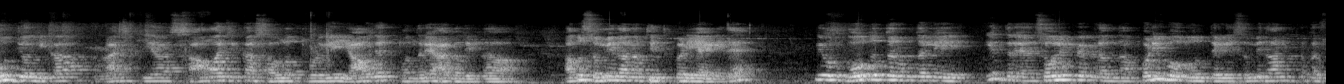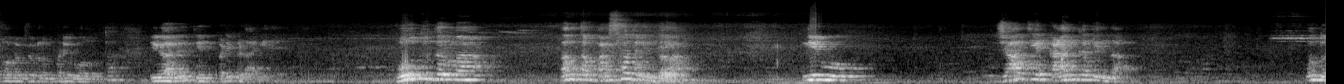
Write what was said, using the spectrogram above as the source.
ಔದ್ಯೋಗಿಕ, ರಾಜಕೀಯ, ಸಾಮಾಜಿಕ ಸವಲತ್ತುಗಳಿಗೆ ಯಾವುದೇ ತೊಂದರೆ ಆಗೋದಿಲ್ಲ. ಅದು ಸಂವಿಧಾನ ತಿದ್ದುಪಡಿಯಾಗಿದೆ. ನೀವು ಬೌದ್ಧ ಧರ್ಮದಲ್ಲಿ ಇದ್ದರೆ ಸೌಲಭ್ಯಗಳನ್ನ ಪಡಿಬಹುದು ಅಂತೇಳಿ ಸಂವಿಧಾನಾತ್ಮಕ ಸೌಲಭ್ಯಗಳನ್ನು ಪಡಿಬಹುದು ಅಂತ ಈಗಾಗಲೇ ತಿದ್ದುಪಡಿಗಳಾಗಿದೆ ಬೌದ್ಧ ಧರ್ಮ ಅಂತ ಬರ್ಸೋದ್ರಿಂದ ನೀವು ಜಾತಿಯ ಕಳಂಕದಿಂದ ಒಂದು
